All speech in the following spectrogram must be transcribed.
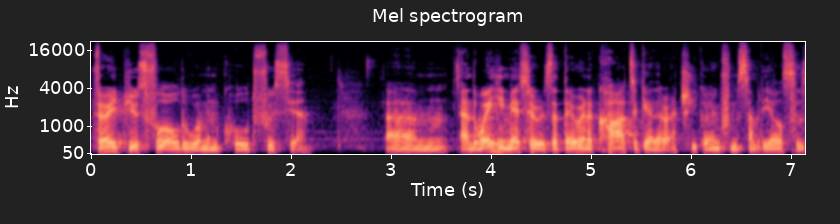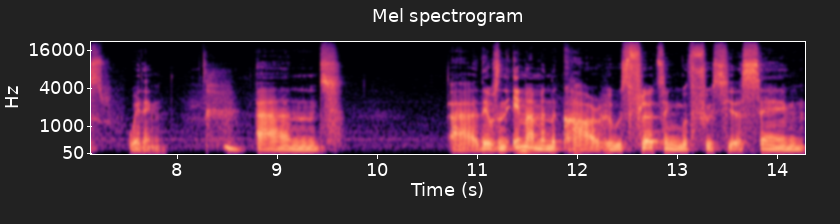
very beautiful older woman called Fusia. Um, and the way he met her is that they were in a car together, actually going from somebody else's wedding. Mm. And uh, there was an imam in the car who was flirting with Fusia, saying,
